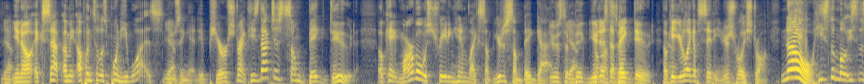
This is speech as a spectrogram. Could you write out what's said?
Yeah. You know, except I mean, up until this point, he was Yeah. using it, it- pure strength. He's not just some big dude. Okay, Marvel was treating him like some. You're just some big guy. You're just a Yeah. big. You're just a big dude. Okay, Yeah. you're like Obsidian. You're just really strong. No, he's the most. He's the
